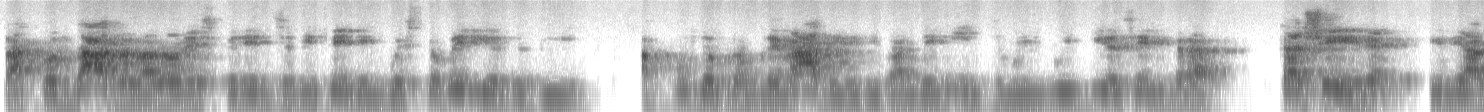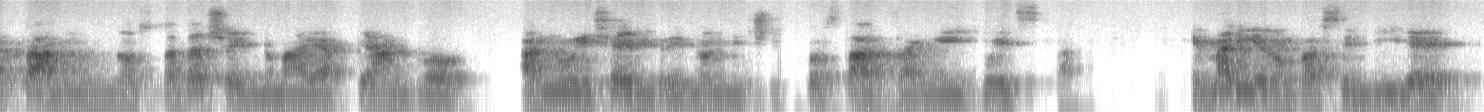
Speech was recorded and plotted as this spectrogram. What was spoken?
raccontato la loro esperienza di fede in questo periodo di appunto problematiche di pandemia, in cui Dio sembra tacere, in realtà non, non sta tacendo, ma è a fianco a noi sempre, in ogni circostanza, anche in questa. E Maria non fa sentire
